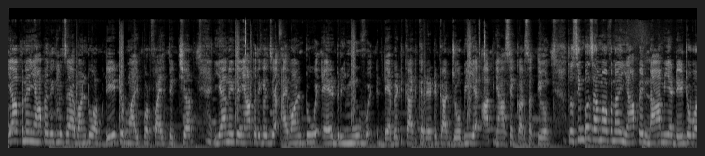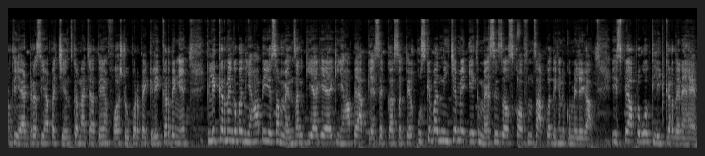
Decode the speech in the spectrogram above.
या अपने यहाँ पे देख लीजिए I want to update my profile picture या नहीं तो यहाँ पे देख लीजिए I want to add remove debit card credit card जो भी है आप यहाँ से कर सकते हो। तो सिंपल से हम अपना यहाँ पे नाम या डेट ऑफ़ बर्थ या एड्रेस यहाँ पे चेंज करना चाहते हैं। फ़र्स्ट ऊपर पे क्लिक कर देंगे। क्लिक करने के बाद यहाँ पे ये सब मेंशन किया गया है कि यहाँ पे आप कैसे कर सकते हो। उसके बाद नीचे में एक मैसेज उसका ऑप्शन आपको देखने को मिलेगा। इस पर आप लोगों को क्लिक कर देना है।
